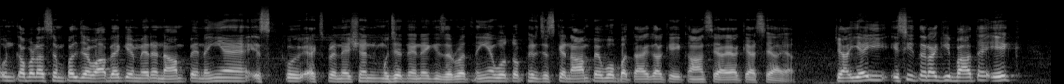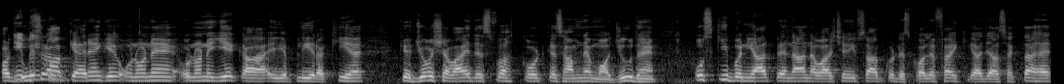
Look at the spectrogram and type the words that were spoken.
उनका बड़ा सिंपल जवाब है कि मेरे नाम पे नहीं है, इसको एक्सप्लेनेशन मुझे देने की ज़रूरत नहीं है। वो तो फिर जिसके नाम पे वो बताएगा कि कहाँ से आया, कैसे आया। क्या यही इसी तरह की बात है? एक और दूसरा आप कह रहे हैं कि उन्होंने उन्होंने ये कहा ये प्ली रखी है कि जो शवाद इस वक्त कोर्ट के सामने मौजूद हैं उसकी बुनियाद पर ना नवाज़ शरीफ साहब को डिसकॉलीफाई किया जा सकता है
